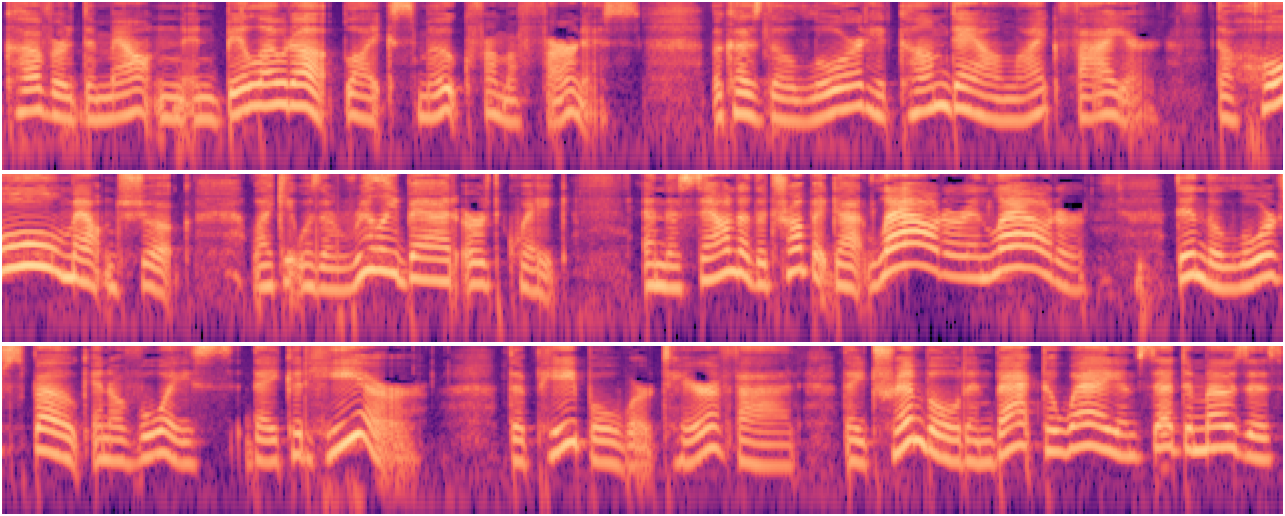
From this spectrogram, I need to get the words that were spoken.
covered the mountain and billowed up like smoke from a furnace, because the Lord had come down like fire. The whole mountain shook like it was a really bad earthquake, and the sound of the trumpet got louder and louder. Then the Lord spoke in a voice they could hear. The people were terrified. They trembled and backed away and said to Moses,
